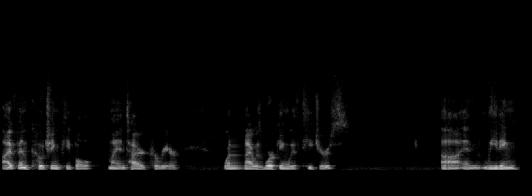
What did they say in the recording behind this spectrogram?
I've been coaching people my entire career. When I was working with teachers uh, and leading,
